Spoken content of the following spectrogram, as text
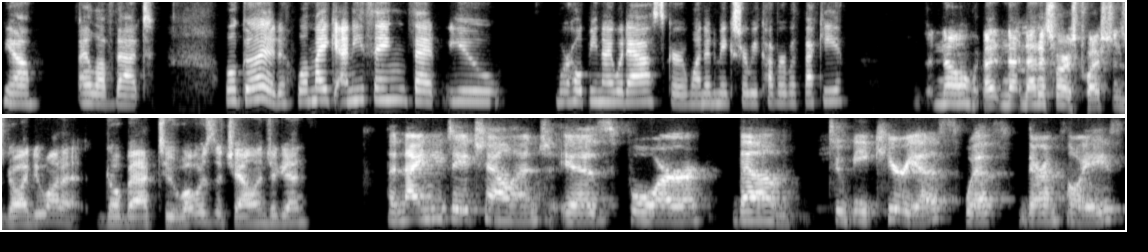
Yeah, I love that. Well, good. Well, Mike, anything that you were hoping I would ask or wanted to make sure we cover with Becky? No, uh, not, not as far as questions go. I do want to go back to what was the challenge again? The 90 day challenge is for them to be curious with their employees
